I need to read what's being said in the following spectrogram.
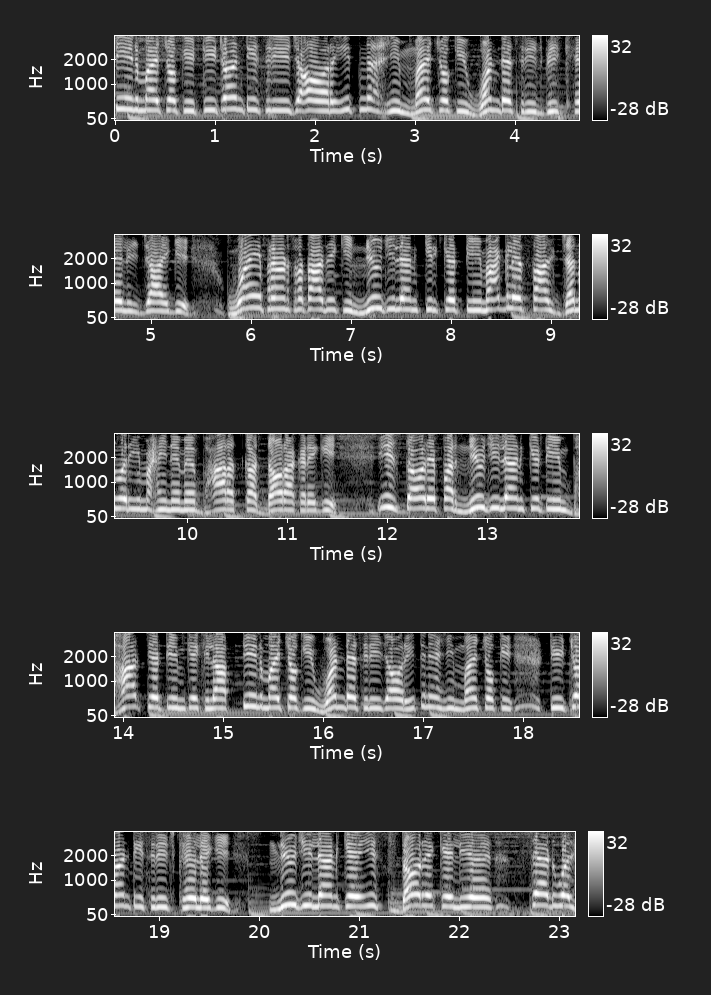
तीन मैचों की टी ट्वेंटी सीरीज़ और इतने ही मैचों की वनडे सीरीज़ भी खेली जाएगी। वहीं फ्रेंड्स बता दें कि न्यूजीलैंड क्रिकेट टीम अगले साल जनवरी महीने में भारत का दौरा करेगी। इस दौरे पर न्यूजीलैंड की टीम भारतीय टीम के खिलाफ तीन मैचों की वनडे सीरीज़ और इतने ही मैचों की टी सीरीज़ खेलेगी। न्यूजीलैंड के इस दौरे के लिए शेड्यूल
